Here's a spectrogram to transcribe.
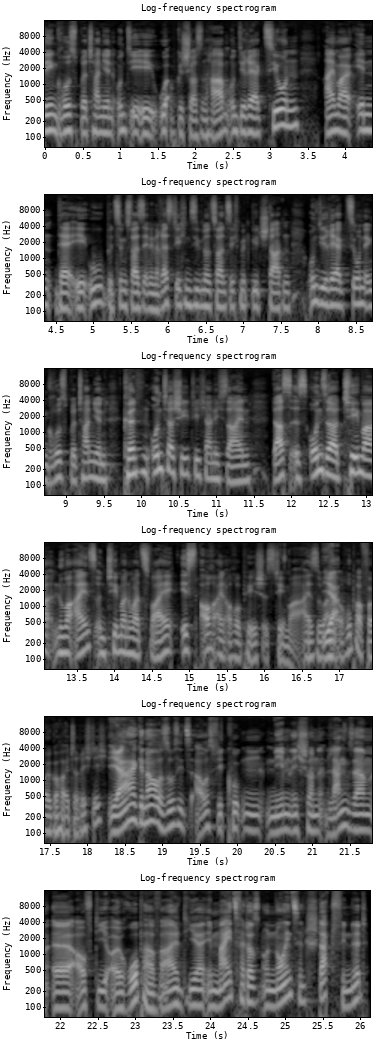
den Großbritannien und die EU abgeschlossen haben. Und die Reaktionen einmal in der EU bzw. in den restlichen 27 Mitgliedstaaten und die Reaktionen in Großbritannien könnten unterschiedlicher nicht sein. Das ist unser Thema Nummer eins und Thema Nummer zwei ist auch ein europäisches Thema. Also eine Ja. Europafolge heute, richtig? Ja, genau, so sieht's aus. Wir gucken nämlich schon langsam äh, auf die Europawahl, die ja im Mai 2019 stattfindet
